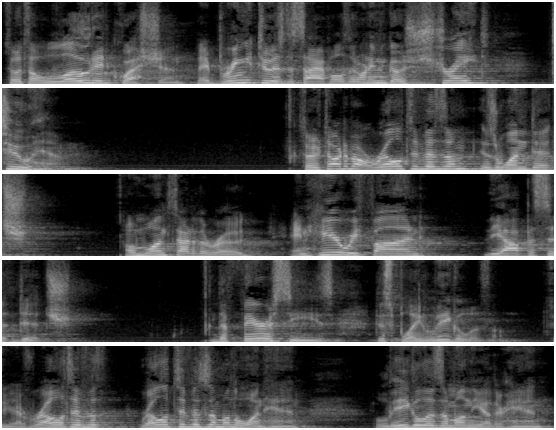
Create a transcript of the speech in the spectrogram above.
So it's a loaded question. They bring it to his disciples. They don't even go straight to him. So we've talked about relativism is one ditch on one side of the road. And here we find the opposite ditch. The Pharisees display legalism. So you have relativ- relativism on the one hand, legalism on the other hand.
